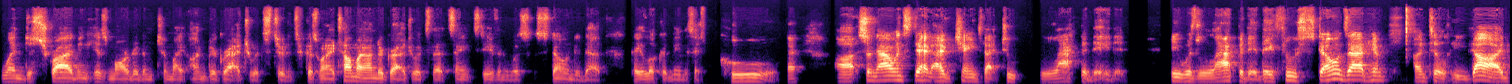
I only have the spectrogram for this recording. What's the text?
when describing his martyrdom to my undergraduate students. Because when I tell my undergraduates that St. Stephen was stoned to death, they look at me and they say, cool. Okay? Uh, so now instead, I've changed that to lapidated. He was lapidated. They threw stones at him until he died.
